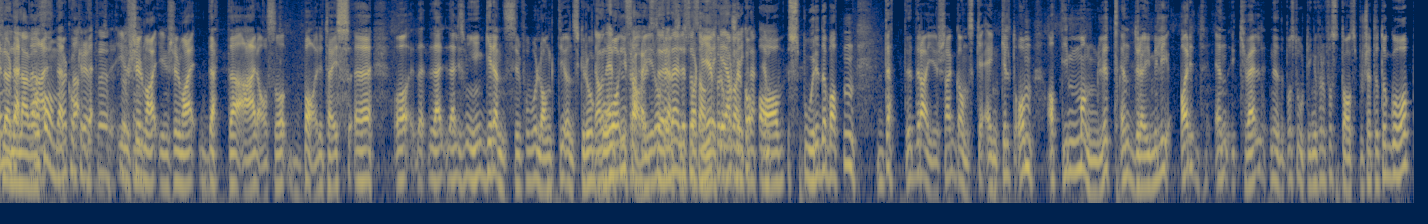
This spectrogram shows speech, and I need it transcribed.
avslørende, dette å få med Dette- konkrete Unnskyld meg, unnskyld meg. Dette er altså bare tøys. Eh, og det, er, det er liksom ingen grenser for hvor langt de ønsker å Ja, gå fra Høyre og Fremskrittspartiet for å forsøke å avspore debatten. Dette dreier seg ganske enkelt om at de manglet en drøy milliard en kveld nede på Stortinget for å få statsbudsjettet til å gå opp.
